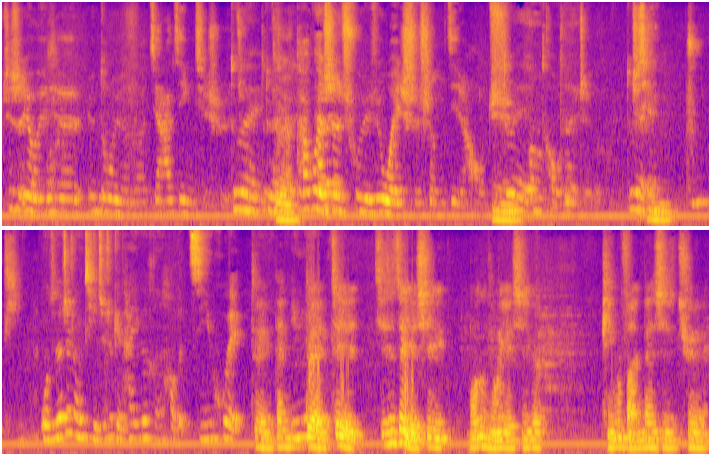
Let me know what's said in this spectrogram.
其实有一些运动员的家境，其实对对他会是出于去维持生计，然后去对投入这个。对。嗯。猪体我觉得这种体制是给他一个很好的机会，对，但因为对，这也其实这也是某种程度也是一个平凡但是却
